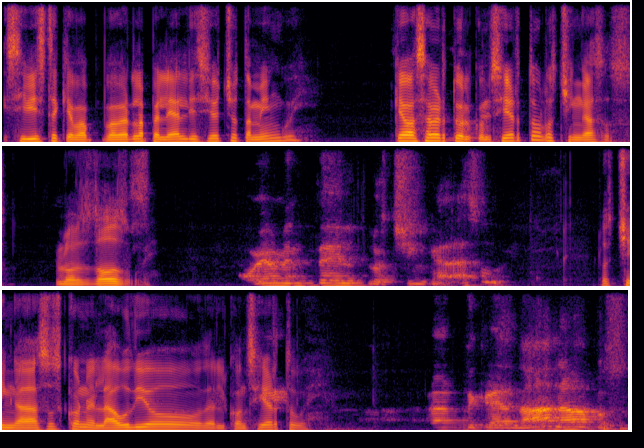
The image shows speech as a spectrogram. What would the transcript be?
¿Sí viste que va, va a haber la pelea el 18 también, güey? ¿Qué vas a ver tú, el concierto o los chingazos? Los dos, güey. Obviamente los chingadazos, güey. Los chingadazos con el audio del concierto, güey. Ah, No te creas, no, no, pues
